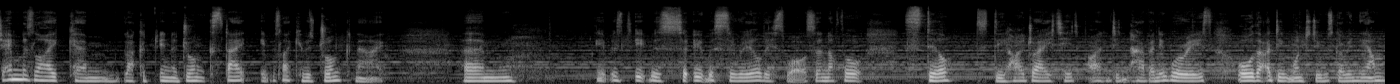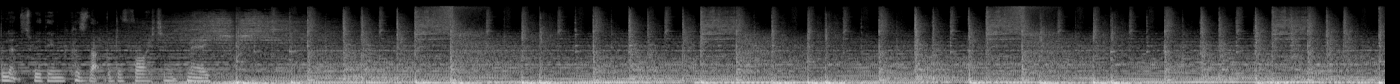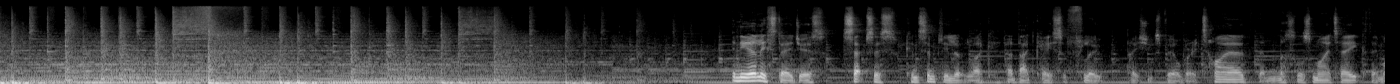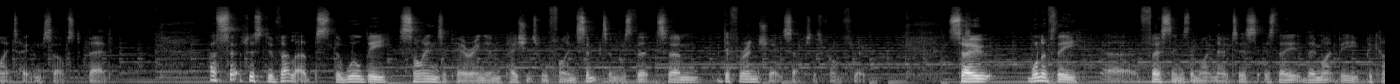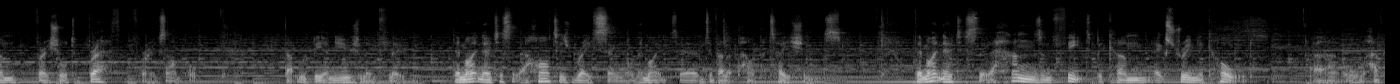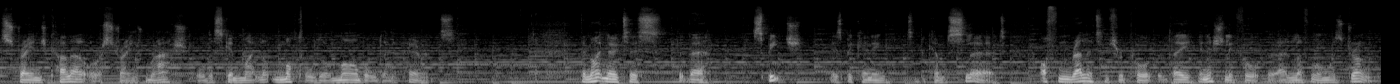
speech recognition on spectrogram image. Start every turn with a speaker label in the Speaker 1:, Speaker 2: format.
Speaker 1: Jem was like um, like a, in a drunk state. It was like he was drunk now. Um, it was it was it was surreal. This was, and I thought, still dehydrated. I didn't have any worries. All that I didn't want to do was go in the ambulance with him because that would have frightened me.
Speaker 2: In the early stages, sepsis can simply look like a bad case of flu. Patients feel very tired, their muscles might ache, they might take themselves to bed. As sepsis develops, there will be signs appearing and patients will find symptoms that um, differentiate sepsis from flu. So one of the uh, first things they might notice is they, they might be, become very short of breath, for example. That would be unusual in flu. They might notice that their heart is racing or they might uh, develop palpitations. They might notice that their hands and feet become extremely cold, uh, or have a strange colour or a strange rash, or the skin might look mottled or marbled in appearance. They might notice that their speech is beginning to become slurred. Often relatives report that they initially thought that a loved one was drunk.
